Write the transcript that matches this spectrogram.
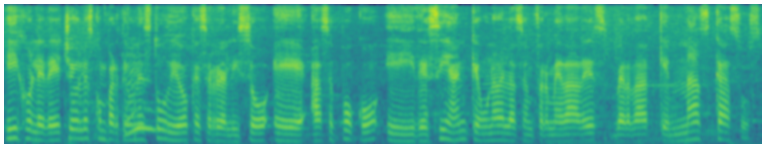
Híjole, de hecho yo les compartí un mm. estudio que se realizó eh, hace poco y decían que una de las enfermedades, ¿verdad?, que más casos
